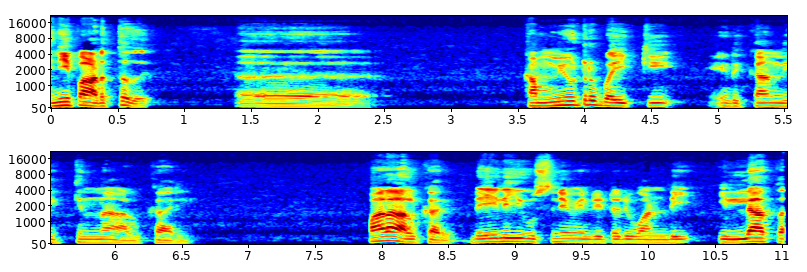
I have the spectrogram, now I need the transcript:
ഇനിയിപ്പോൾ അടുത്തത് കമ്മ്യൂട്ടർ ബൈക്ക് എടുക്കാൻ നിൽക്കുന്ന ആൾക്കാർ പല ആൾക്കാരും ഡെയിലി യൂസിന് വേണ്ടിയിട്ടൊരു വണ്ടി ഇല്ലാത്ത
